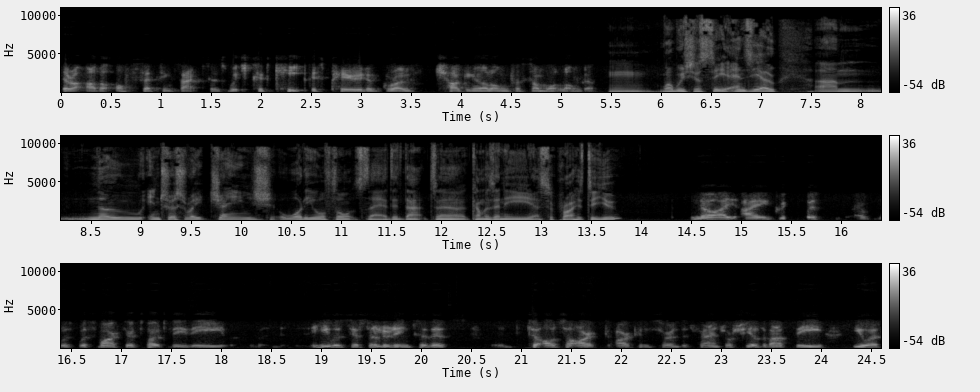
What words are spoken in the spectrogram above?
there are other offsetting factors which could keep this period of growth chugging along for somewhat longer. Mm. Well, we shall see. Enzio, um, no interest rate change. What are your thoughts there? Did that uh, come as any uh, surprise to you? No, I, I agree with, uh, with with Marc. There, totally the he was just alluding to this, to uh, also our, our concerns at Financial Shield about the U.S.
